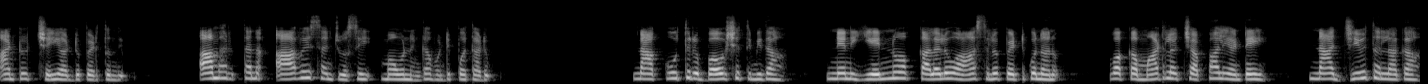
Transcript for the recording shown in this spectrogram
అంటూ చెయ్యి అడ్డు పెడుతుంది. అమర్ తన ఆవేశం చూసి మౌనంగా ఉండిపోతాడు. నా కూతురు భవిష్యత్తు మీద నేను ఎన్నో కలలు ఆశలు పెట్టుకున్నాను. ఒక్క మాటలో చెప్పాలి అంటే నా జీవితంలాగా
